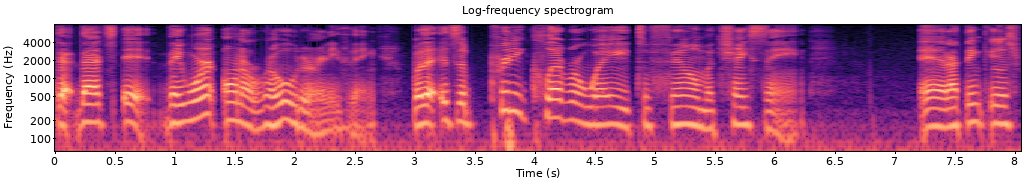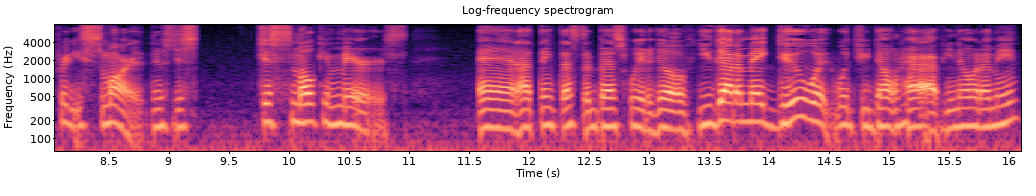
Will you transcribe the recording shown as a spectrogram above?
that that's it. They weren't on a road or anything, but it's a pretty clever way to film a chase scene, and I think it was pretty smart. It was just just smoke and mirrors. And I think that's the best way to go. You got to make do with what you don't have. You know what I mean?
